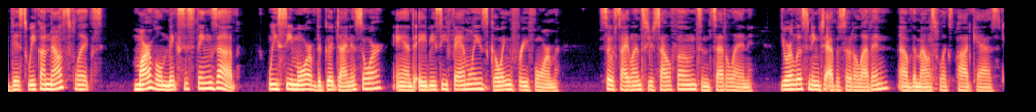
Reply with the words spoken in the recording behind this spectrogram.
This week on Mouseflix, Marvel mixes things up. We see more of the good dinosaur and ABC families going freeform. So silence your cell phones and settle in. You're listening to episode 11 of the Mouseflix podcast.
